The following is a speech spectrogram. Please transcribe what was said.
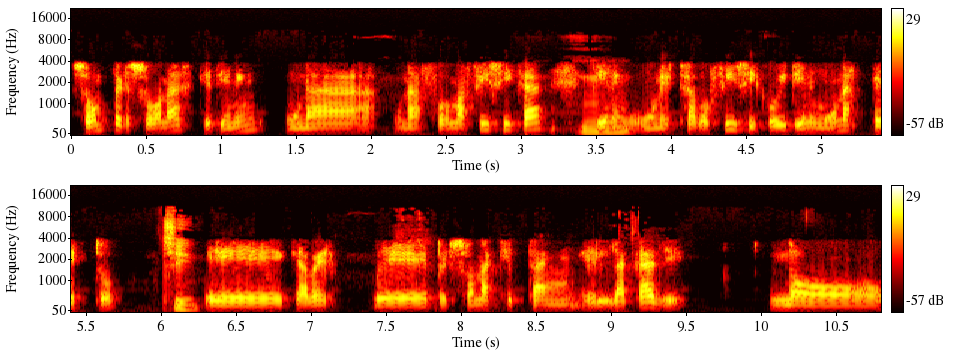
son personas que tienen una, una forma física, tienen un estado físico y tienen un aspecto eh, que, a ver, eh, personas que están en la calle no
